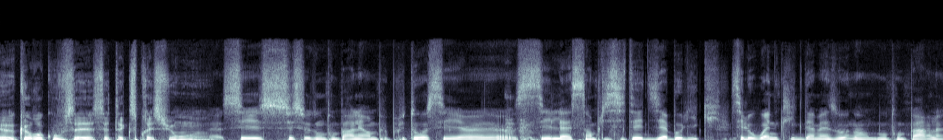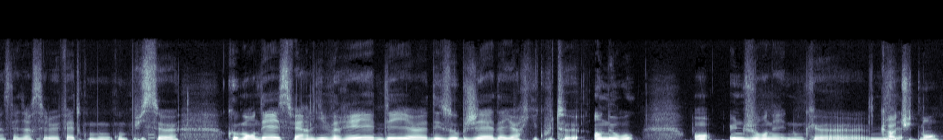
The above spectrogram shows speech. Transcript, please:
Euh, que recouvre cette expression euh? C'est ce dont on parlait un peu plus tôt, c'est la simplicité diabolique. C'est le one-click d'Amazon hein, dont on parle, c'est-à-dire c'est le fait qu'on puisse commander et se faire livrer des, des objets d'ailleurs qui coûtent 1 euro en une journée. Donc, euh, gratuitement,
